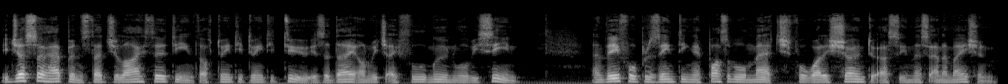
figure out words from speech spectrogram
It just so happens that July 13th of 2022 is a day on which a full moon will be seen, and therefore presenting a possible match for what is shown to us in this animation.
